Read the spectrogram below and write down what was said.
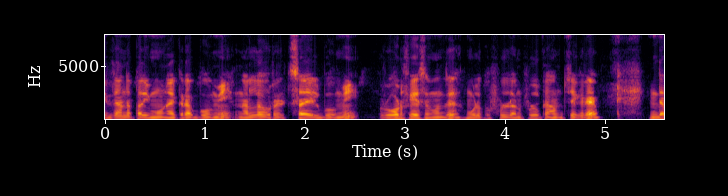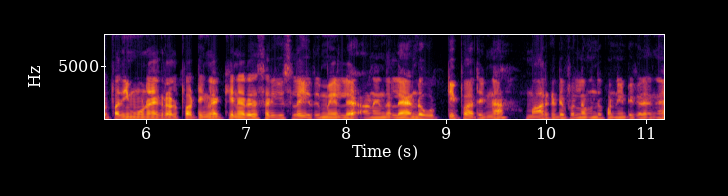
இதுதான் அந்த பதிமூணு ஏக்கரா பூமி. நல்ல ஒரு ரெட் சாயில் பூமி. ரோடு ஃபேஸும் வந்து உங்களுக்கு ஃபுல் அண்ட் ஃபுல் காமிச்சிக்கிறேன். இந்த பதிமூணு ஏக்கரால் பார்த்தீங்கன்னா கிணறு சர்வீஸில் எதுவுமே இல்லை. ஆனால் இந்த லேண்டை ஒட்டி பார்த்தீங்கன்னா மார்க்கெட் டிஃபனில் வந்து பண்ணிட்டு இருக்கிறாங்க.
